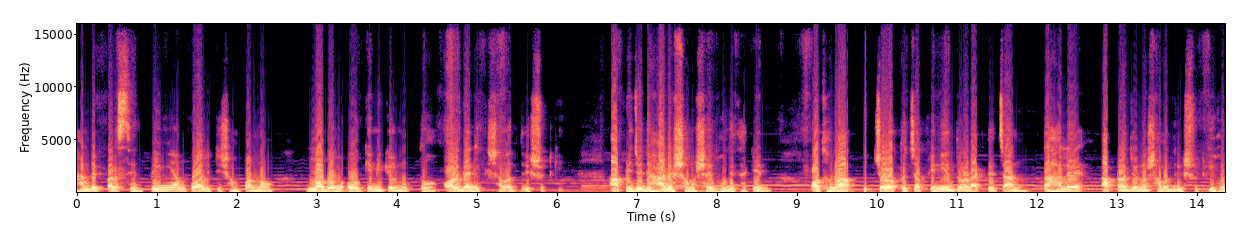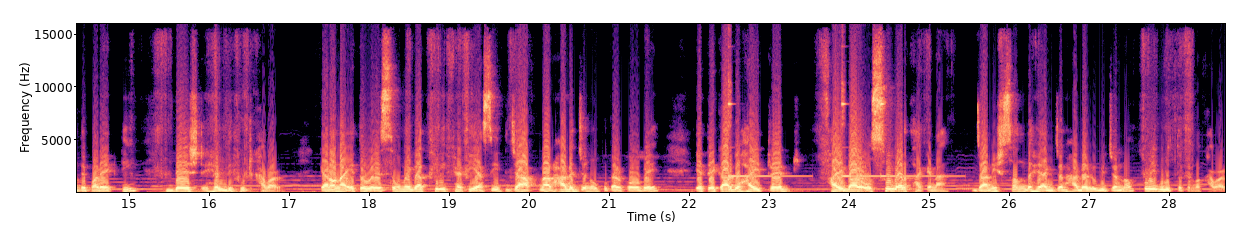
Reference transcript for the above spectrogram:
হান্ড্রেড পার্সেন্ট প্রিমিয়াম কোয়ালিটি সম্পন্ন লবণ ও কেমিক্যাল মুক্ত অর্গানিক সামুদ্রিক শুটকি আপনি যদি হার্টের সমস্যায় ভুগে থাকেন অথবা উচ্চ রক্তচাপকে নিয়ন্ত্রণে রাখতে চান, তাহলে আপনার জন্য সামুদ্রিক শুটকি হতে পারে একটি বেস্ট হেলদি ফুড খাবার। কেননা এতে রয়েছে ওমেগা থ্রি ফ্যাটি অ্যাসিড যা আপনার হার্টের জন্য উপকার করবে। এতে কার্বোহাইড্রেট ফাইবার ও সুগার থাকে না, যা নিঃসন্দেহে একজন হার্টের রোগীর জন্য খুবই গুরুত্বপূর্ণ খাবার।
